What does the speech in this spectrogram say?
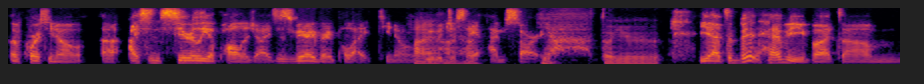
of course, you know, uh, I sincerely apologize. It's very, very polite. You know, we would just say, I'm sorry. いやーという、Yeah, it's a bit heavy, but um,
